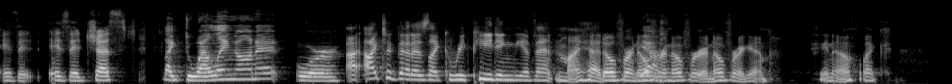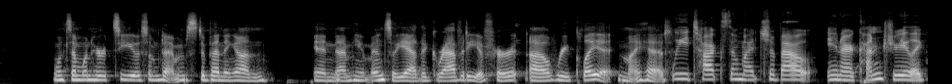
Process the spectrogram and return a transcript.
Is it is it just Like dwelling on it or I, I took that as like repeating the event in my head over and Yeah. over and over and over again. You know, like when someone hurts you, sometimes depending on, and I'm human, so yeah, the gravity of hurt, I'll replay it in my head. we talk so much about in our country like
